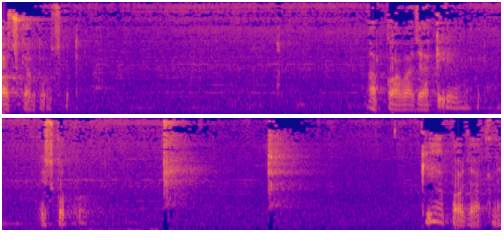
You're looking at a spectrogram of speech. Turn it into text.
पहुँच कर दो उसको तो आपको आवाज़ आती है? इसको किया पौज आपने?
